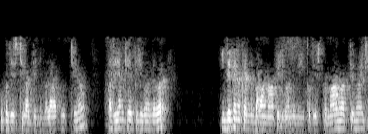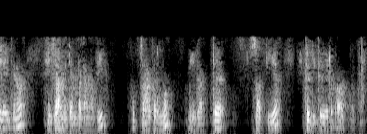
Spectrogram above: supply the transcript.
උපදේශ ටිකක් දෙන්න බලාපොරොත්තු වෙනවා පරියන්කය පිළිබඳව ඉඳගෙන කරන භාවනාව පිළිබඳ මේ උපදේශ ප්‍රමාණවත් වෙනවා කියලා හිතනවා. ඒ නිසා මෙතෙන් පටන් අපි උත්සාහ කරමු මේ ගත්ත සතිය එක දිගට පවත්වා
